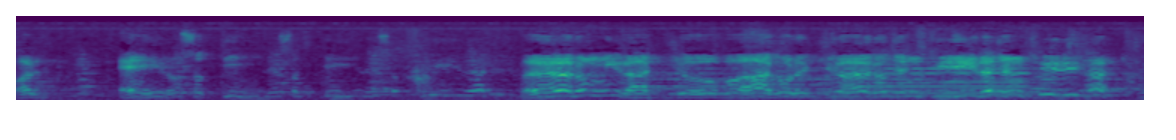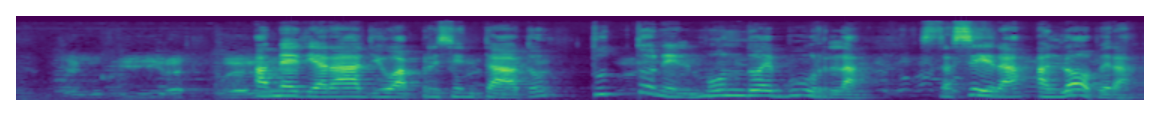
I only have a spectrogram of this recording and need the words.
Norfolk ero sottile, sottile, sottile era un miraggio vago, leggero, gentile, gentile gentile quel... A Media Radio ha presentato Tutto nel mondo è burla stasera all'opera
